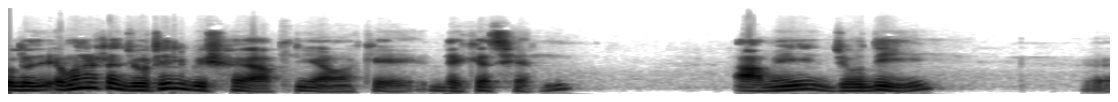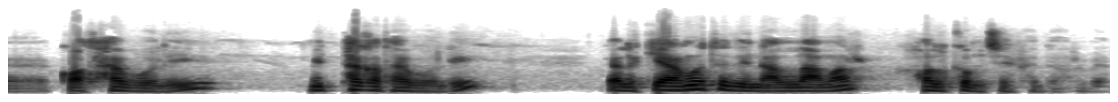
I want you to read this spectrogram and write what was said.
বলে এমন একটা জটিল বিষয় আপনি আমাকে ডেকেছেন। আমি যদি কথা বলি, মিথ্যা কথা বলি, তাহলে কেয়ামতের দিন আল্লাহ আমার হলকম চেপে ধরবেন।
